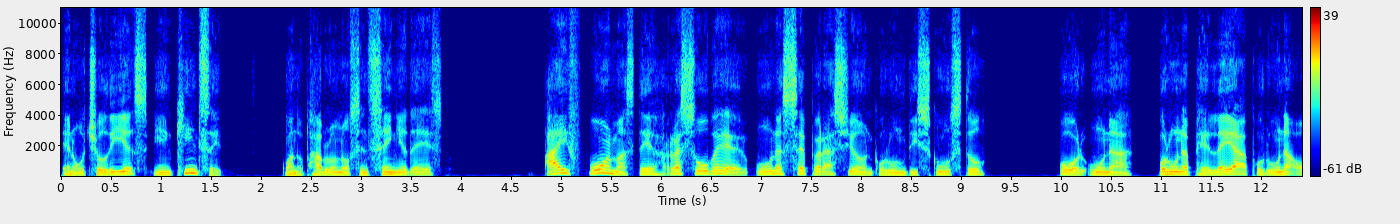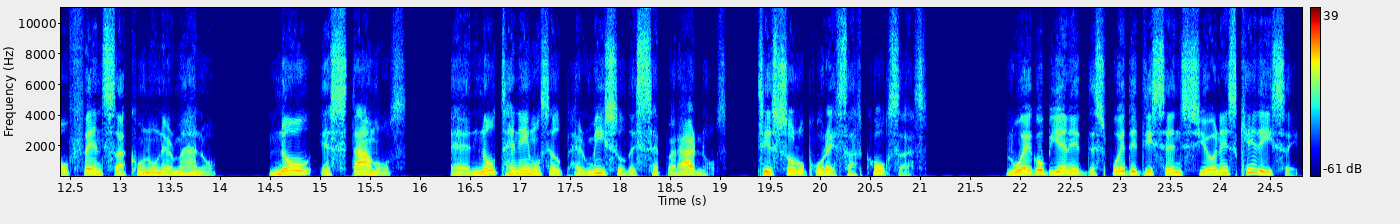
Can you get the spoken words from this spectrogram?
en ocho días y en quince, cuando Pablo nos enseña de esto. Hay formas de resolver una separación por un disgusto, por una, por una pelea, por una ofensa con un hermano. No estamos, eh, no tenemos el permiso de separarnos si es solo por esas cosas. Luego viene, después de disensiones, ¿qué dice?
